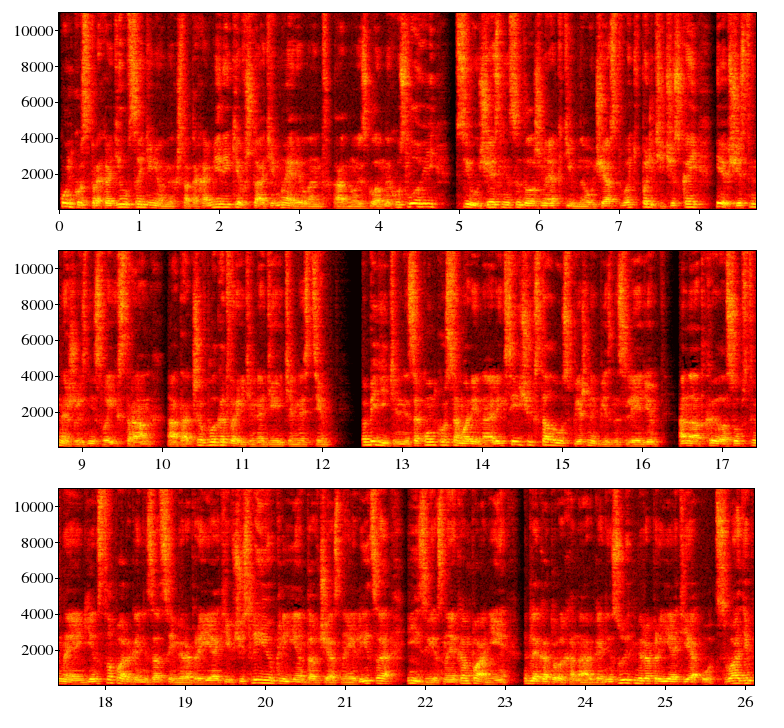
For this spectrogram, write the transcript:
Конкурс проходил в Соединенных Штатах Америки в штате Мэриленд. Одно из главных условий – все участницы должны активно участвовать в политической и общественной жизни своих стран, а также в благотворительной деятельности. Победительница конкурса Марина Алексейчик стала успешной бизнес-леди. Она открыла собственное агентство по организации мероприятий, в числе ее клиентов частные лица и известные компании, для которых она организует мероприятия от свадеб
